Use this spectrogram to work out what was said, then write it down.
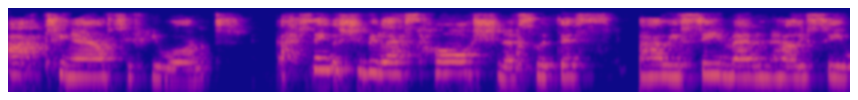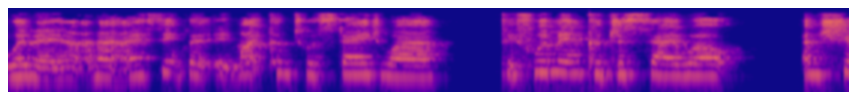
acting out, if you want. I think there should be less harshness with this, how you see men and how you see women. And I, I think that it might come to a stage where if women could just say, well, and show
